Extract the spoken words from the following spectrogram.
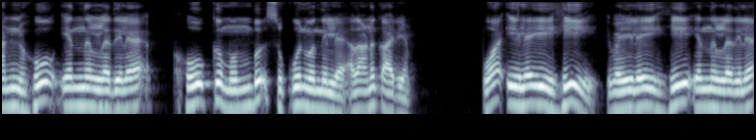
അൻഹു എന്നുള്ളതിലെ ഹൂക്ക് മുമ്പ് സുക്കൂൻ വന്നില്ലേ? അതാണ് കാര്യം. വ ഇലൈഹി വൈലൈഹി എന്നുള്ളതിലെ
